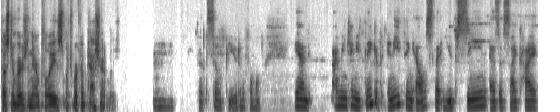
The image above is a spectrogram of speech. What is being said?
customers and their employees much more compassionately. Mm, that's so beautiful. And I mean, can you think of anything else that you've seen as a psychi-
